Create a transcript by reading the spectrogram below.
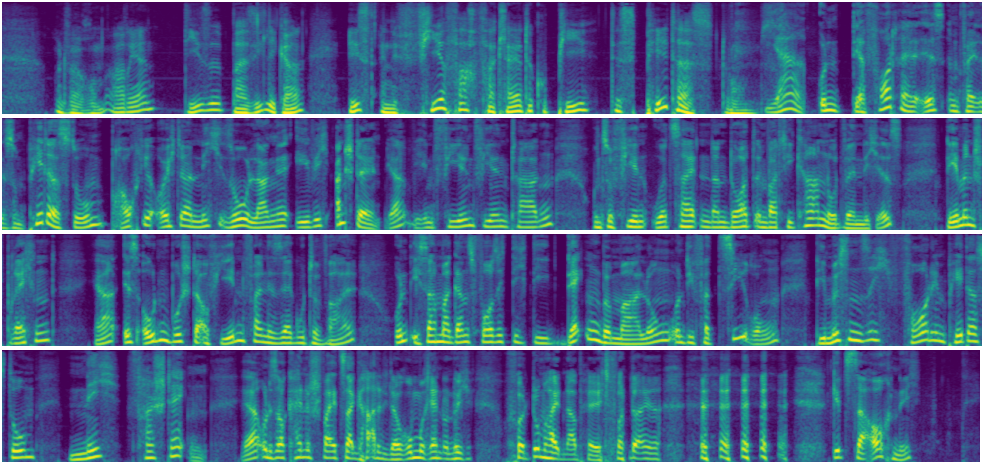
Und warum, Adrian? Diese Basilika ist eine vierfach verkleinerte Kopie des Petersdoms. Ja, und der Vorteil ist, im Verhältnis zum Petersdom braucht ihr euch da nicht so lange ewig anstellen, ja, wie in vielen, vielen Tagen und zu vielen Uhrzeiten dann dort im Vatikan notwendig ist. Dementsprechend ja, ist Odenbusch da auf jeden Fall eine sehr gute Wahl. Und ich sag mal ganz vorsichtig, die Deckenbemalung und die Verzierungen, die müssen sich vor dem Petersdom nicht verstecken. Ja, und es ist auch keine Schweizer Garde, die da rumrennt und euch vor Dummheiten abhält. Von daher gibt's da auch nicht.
